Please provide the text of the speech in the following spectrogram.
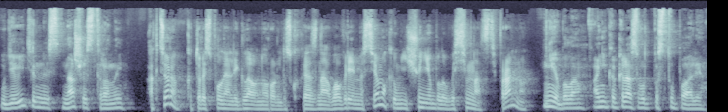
удивительность нашей страны. Актеры, которые исполняли главную роль, насколько я знаю, во время съемок им еще не было 18, правильно? Не было. Они как раз вот поступали.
